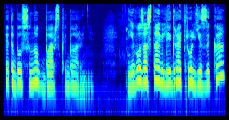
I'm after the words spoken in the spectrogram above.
это был сынок барской барыни. Его заставили играть роль языка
